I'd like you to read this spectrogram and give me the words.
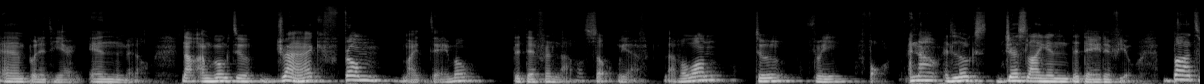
and put it here in the middle. Now I'm going to drag from my table the different levels. So we have level one, two, three, four. And now it looks just like in the data view. But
